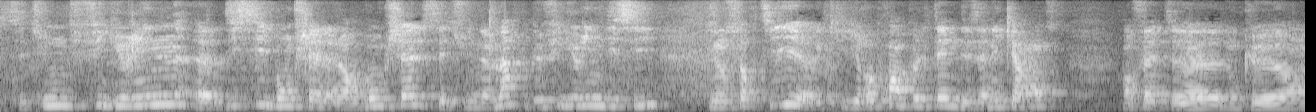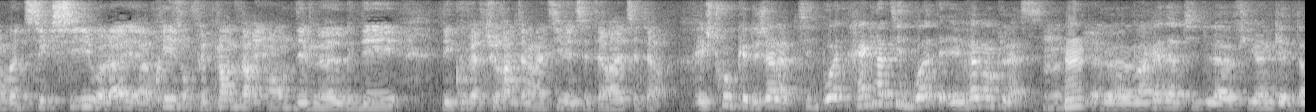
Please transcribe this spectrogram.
C'est une figurine euh, d'ici Bombshell. Alors Bombshell, c'est une marque de figurines d'ici qu'ils ont sorti, euh, qui reprend un peu le thème des années 40. En fait, euh, donc euh, en mode sexy, voilà, et après ils ont fait plein de variantes, des mugs, des, des couvertures alternatives, etc. etc. Et je trouve que déjà la petite boîte, rien que la petite boîte est vraiment classe. Hum, Donc, euh, la petite la figurine qui est dedans.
